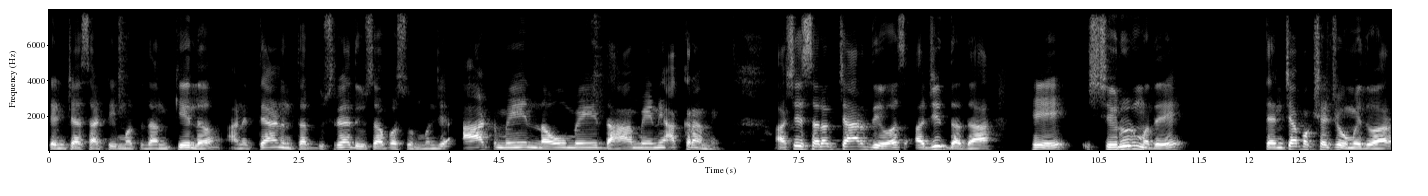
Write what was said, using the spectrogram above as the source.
त्यांच्यासाठी मतदान केलं आणि त्यानंतर दुसऱ्या दिवसापासून म्हणजे आठ मे नऊ मे दहा मे आणि अकरा मे असे सलग चार दिवस अजितदादा हे शिरूरमध्ये त्यांच्या पक्षाचे उमेदवार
